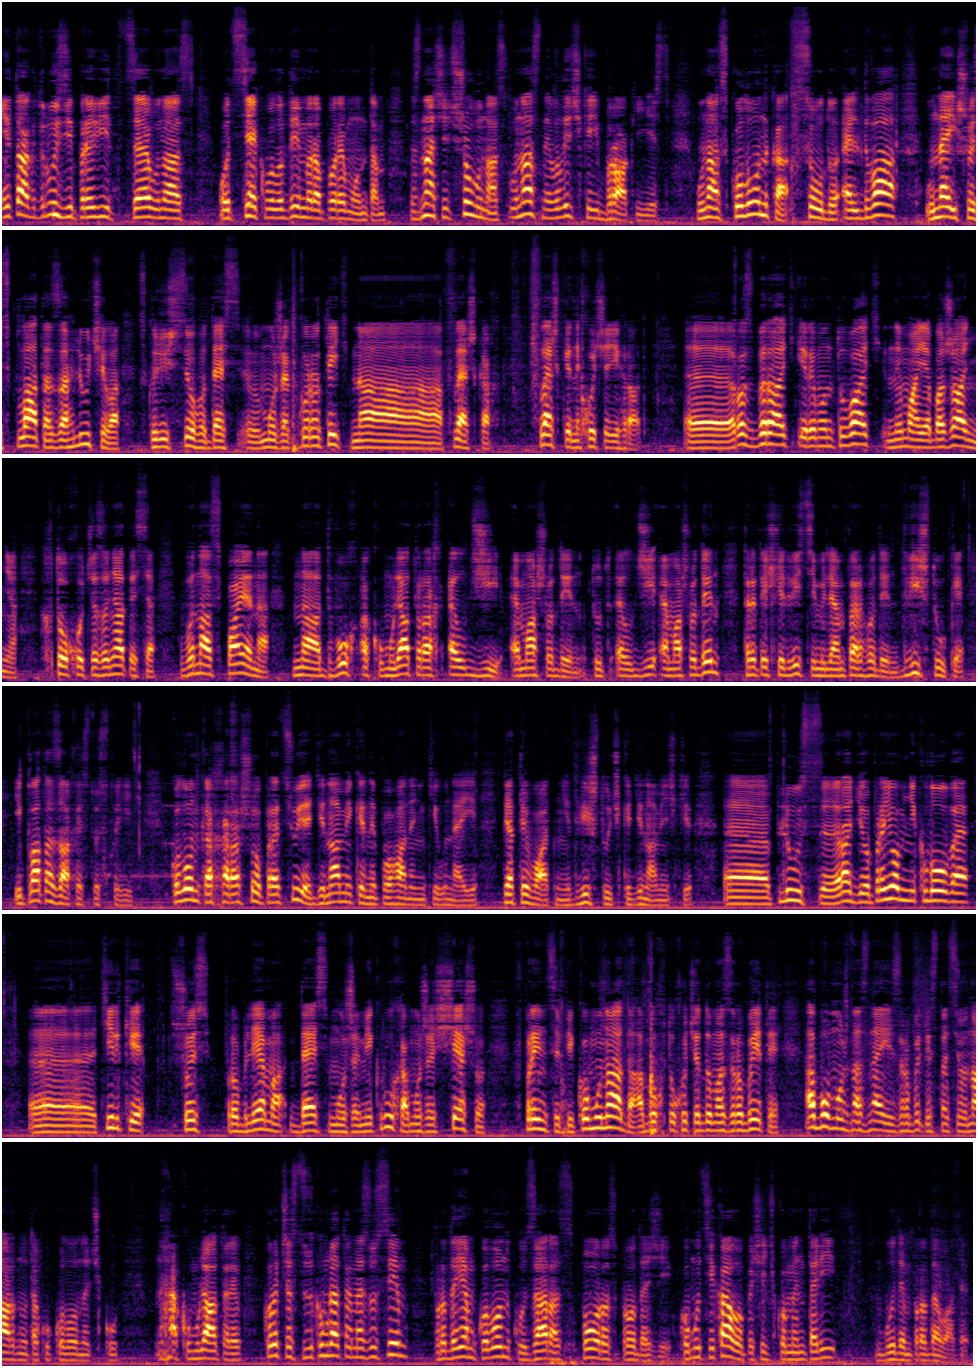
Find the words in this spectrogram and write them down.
І так, друзі, привіт! Це у нас отсек Володимира по ремонтам. Значить, що у нас? У нас невеличкий брак є. У нас колонка соду L2, у неї щось плата заглючила. Скоріш всього, десь е, може коротить на флешках. Флешки не хоче і грати. Е, розбирати і ремонтувати немає бажання. Хто хоче зайнятися, вона спаяна на двох акумуляторах LG MH1. Тут LG MH1 3200 мАч, дві штуки, і плата захисту стоїть. Колонка хорошо працює, динаміки непоганенькі у неї, 5 ватні, дві штучки динамічки. Е, плюс радіоприйомник лове, е, тільки щось проблема, десь може мікруха, може ще що. Принципі, кому надо, або хто хоче вдома зробити, або можна з неї зробити стаціонарну таку колоночку акумуляторів. Коротше, з акумуляторами з усім продаємо колонку зараз по розпродажі. Кому цікаво, пишіть в коментарі, будемо продавати.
